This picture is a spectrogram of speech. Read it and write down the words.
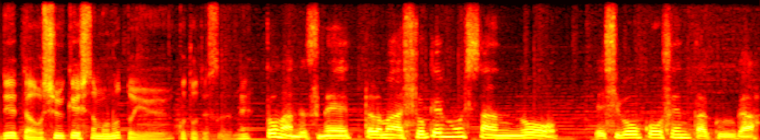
データを集計したものということですよね。そうなんですね。ただまあ首都圏模試さんの志望校選択が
